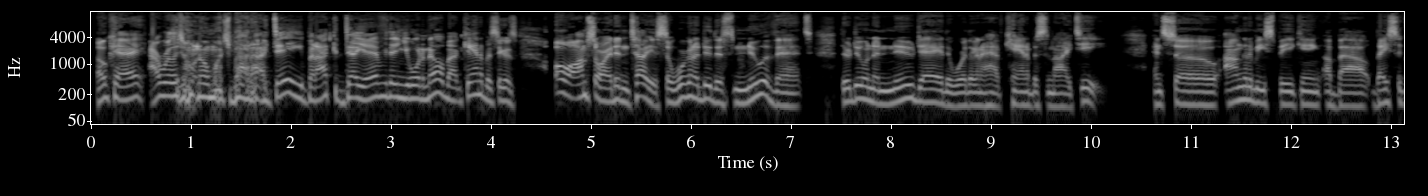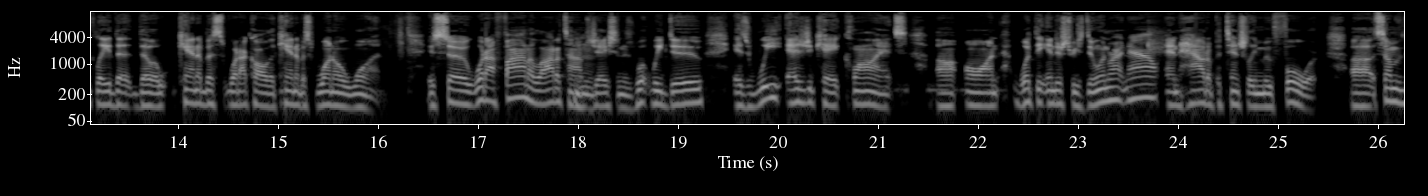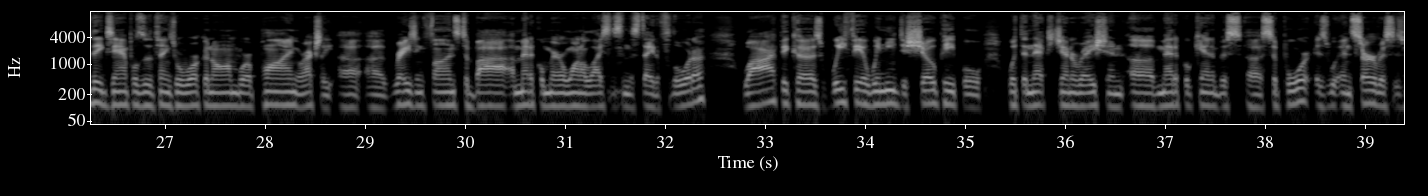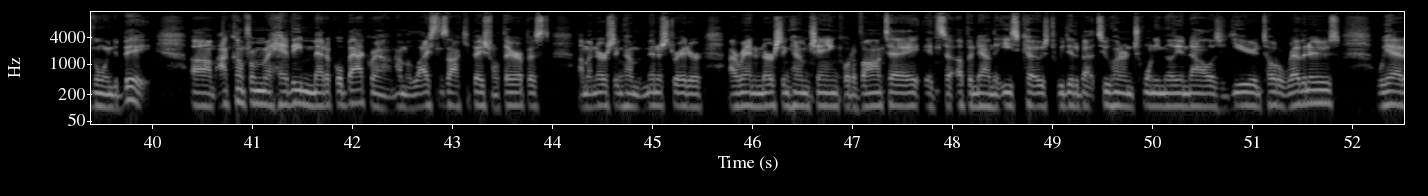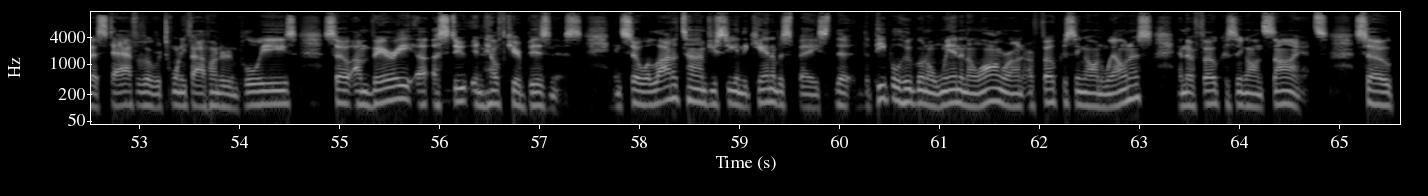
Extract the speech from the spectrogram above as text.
okay, I really don't know much about ID, but I can tell you everything you want to know about cannabis. He goes, oh, I'm sorry, I didn't tell you. So we're going to do this new event. They're doing a new day where they're going to have cannabis and IT. And so I'm going to be speaking about basically the the cannabis, what I call the cannabis 101. Is so what I find a lot of times, mm-hmm. Jason, is what we do is we educate clients uh, on what the industry is doing right now and how to potentially move forward. Uh, some of the examples of the things we're working on, we're applying or actually uh, uh raising funds to buy a medical marijuana license in the state of Florida. Why? Because we feel we need to show people what the next generation of medical cannabis uh, support is and service is going to be. Um, I come from a heavy medical background. I'm a licensed occupational therapist. I'm a nursing home administrator. I ran a nursing home chain called Avante. It's uh, up and down the East Coast. We did about $220 million a year in total revenues. We had a staff of over 2,500 employees. So I'm very uh, astute in healthcare business. And so a lot of times you see in the cannabis space, the, the people who are going to win in the long run are focusing on wellness and they're focusing on science. So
